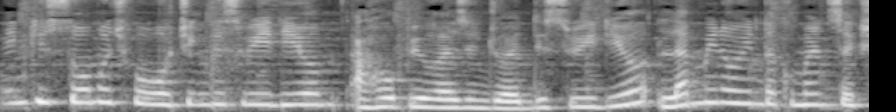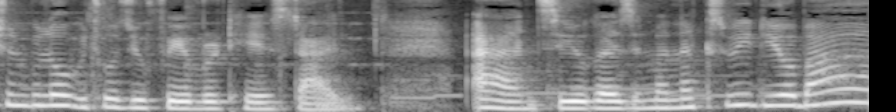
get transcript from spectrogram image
Thank you so much for watching this video. I hope you guys enjoyed this video. Let me know in the comment section below which was your favorite hairstyle. And see you guys in my next video. Bye.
